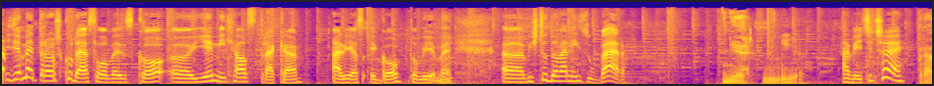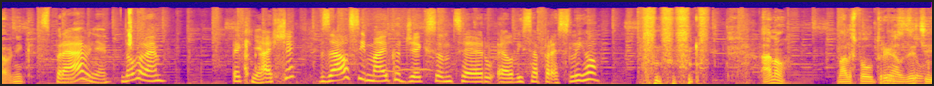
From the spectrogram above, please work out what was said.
Ideme trošku na Slovensko. E, Je Michal Straka, alias Ego, to vieme. E, Vyštudovaný zubár. Nie, Nie. A viete čo je? právnik. Správne. Dobre. Pekne. A ešte? Vzal si Michael Jackson dceru Elvisa Presleyho? Áno, mali spolu 13 detí.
